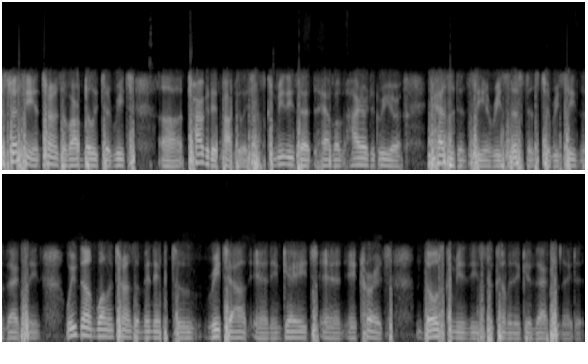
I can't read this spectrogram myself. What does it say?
especially in terms of our ability to reach uh, targeted populations, communities that have a higher degree of hesitancy and resistance to receive the vaccine. We've done well in terms of being able to reach out and engage and encourage those communities to come in and get vaccinated.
